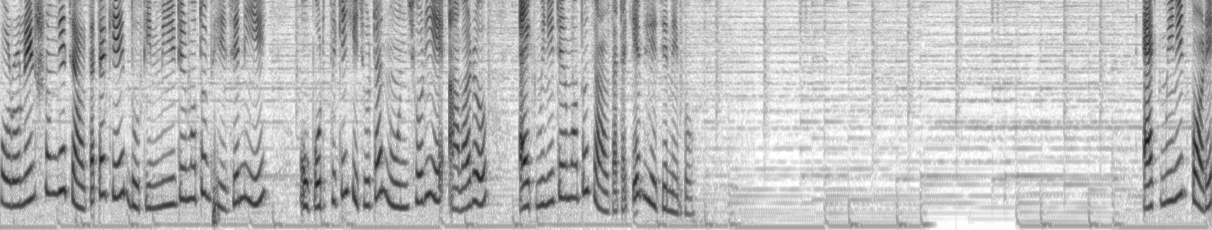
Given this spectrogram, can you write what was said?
ফোড়নের সঙ্গে চালতাটাকে দু তিন মিনিটের মতো ভেজে নিয়ে উপর থেকে কিছুটা নুন ছড়িয়ে আবারও এক মিনিটের মতো চালতাটাকে ভেজে নেব। এক মিনিট পরে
